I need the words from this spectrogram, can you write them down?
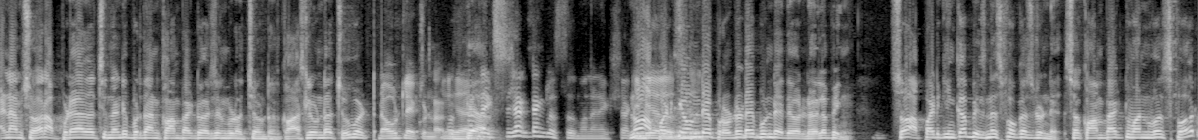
అండ్ ఐమ్ షూర్ అప్పుడే అది వచ్చిందంటే ఇప్పుడు దాని కాంపాక్ట్ వర్షన్ కూడా వచ్చి ఉంటుంది. కాస్ట్లీ ఉండొచ్చు బట్ డౌట్ లేకుండా. అప్పటికే. ఉండే ప్రోటోటైప్ ఉండే దేవర్ డెవలపింగ్ సో అప్పటికి ఇంకా బిజినెస్ ఫోకస్డ్ ఉండే. So compact one was for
